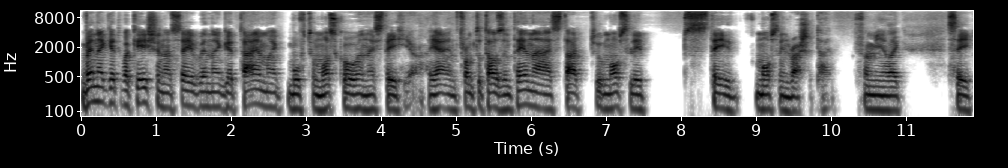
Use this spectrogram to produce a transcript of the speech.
when I get vacation, I say when I get time, I move to Moscow and I stay here. Yeah, and from 2010, I start to mostly stay mostly in Russia time. For me, like say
